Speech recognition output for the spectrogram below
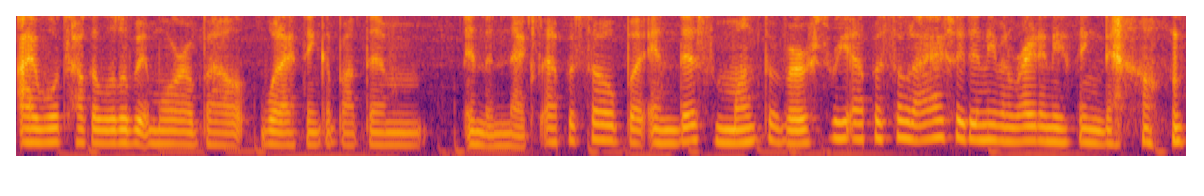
I will talk a little bit more about what I think about them in the next episode, but in this month anniversary episode, I actually didn't even write anything down.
